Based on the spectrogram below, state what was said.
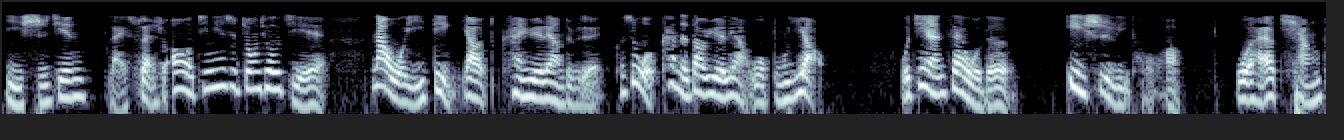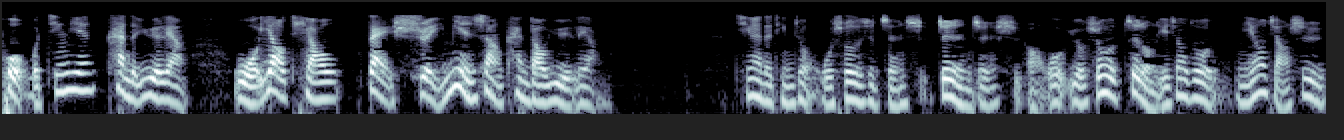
以时间来算说，哦，今天是中秋节，那我一定要看月亮，对不对？可是我看得到月亮，我不要。我竟然在我的意识里头啊，我还要强迫我今天看的月亮，我要挑在水面上看到月亮。亲爱的听众，我说的是真实，真人真事啊。我有时候这种也叫做你要讲是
